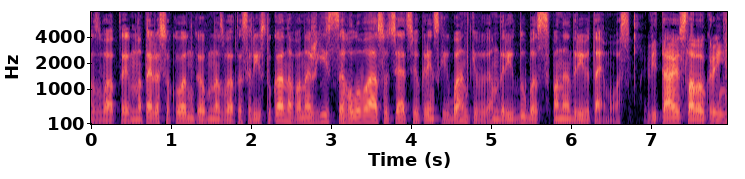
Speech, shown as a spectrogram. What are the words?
звати Наталя Соколенко, мене звати Сергій Стуканов. А наш гість це голова Асоціації українських банків Андрій Дубас. Пане Андрій, вітаємо вас. Вітаю, слава Україні!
